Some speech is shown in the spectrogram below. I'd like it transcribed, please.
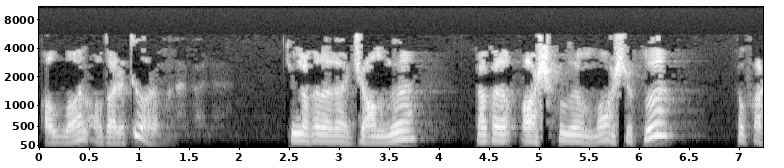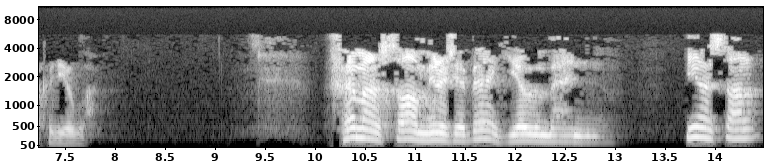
Allah'ın adaleti var ama böyle. Kim ne kadar da canlı, ne kadar aşklı, maşruklu çok fark ediyor bu. Femen sağ min recebe yevmen. Bir insan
